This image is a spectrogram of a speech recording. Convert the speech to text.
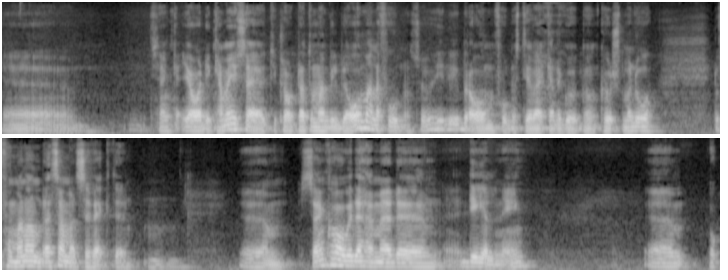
Eh, sen, ja, det kan man ju säga. Det är klart att om man vill bli av med alla fordon så är det ju bra om fordonstillverkarna går i konkurs. Men då, då får man andra samhällseffekter. Mm. Eh, sen har vi det här med eh, delning. Eh, och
